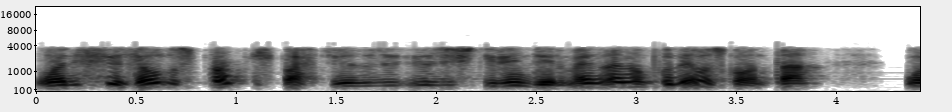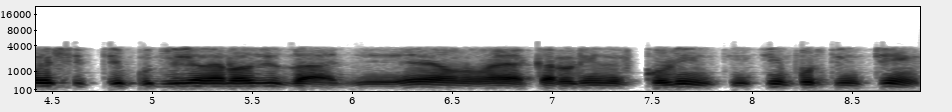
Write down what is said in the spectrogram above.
uma decisão dos próprios partidos de desistirem dele. Mas nós não podemos contar com esse tipo de generosidade. É ou não é, Carolina Colim, tintim por tintim?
